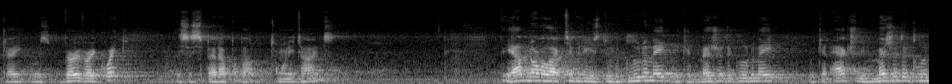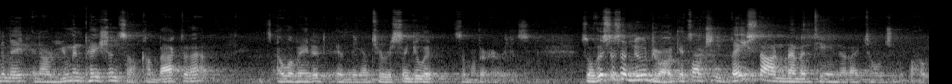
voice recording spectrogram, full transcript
Okay, it was very, very quick. This is sped up about 20 times. The abnormal activity is due to glutamate. We can measure the glutamate. We can actually measure the glutamate in our human patients. I'll come back to that. It's elevated in the anterior cingulate, some other areas. So this is a new drug. It's actually based on memantine that I told you about,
